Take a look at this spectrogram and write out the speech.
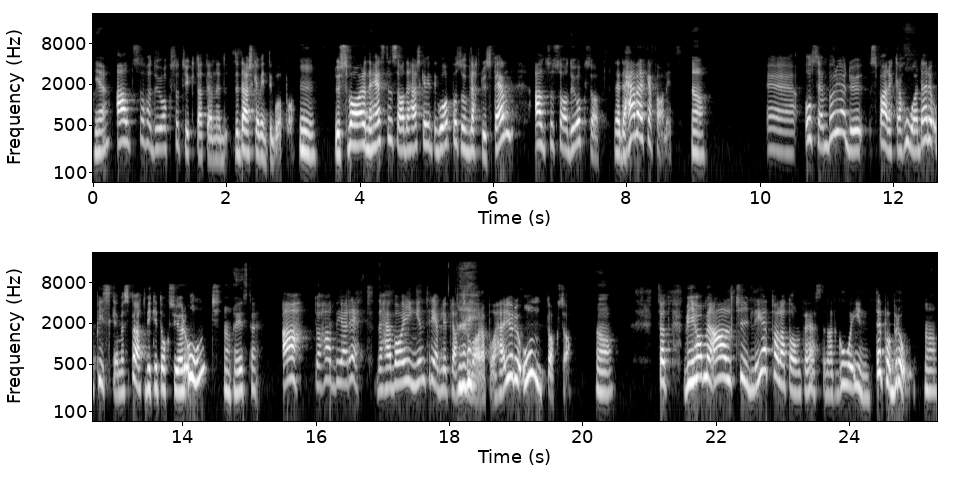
Ja. Alltså har du också tyckt att den är, det där ska vi inte gå på. Mm. Du svarade när hästen sa det här ska vi inte gå på så blev du spänd. Alltså sa du också nej det här verkar farligt. Ja. Eh, och sen börjar du sparka hårdare och piska med spöet vilket också gör ont. Ja, just det. Ah, då hade jag rätt. Det här var ingen trevlig plats att vara på. Här gör det ont också. Ja. Så att vi har med all tydlighet talat om för hästen att gå inte på bron. Ja.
